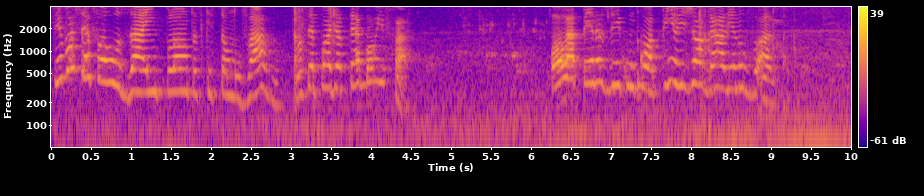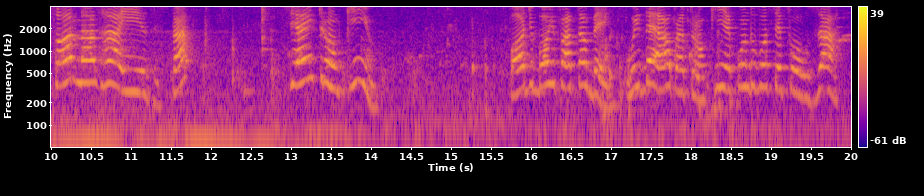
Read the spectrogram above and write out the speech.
Se você for usar em plantas que estão no vaso, você pode até borrifar. Ou apenas vir com um copinho e jogar ali no vaso. Só nas raízes, tá? Se é em tronquinho, pode borrifar também. O ideal para tronquinho é quando você for usar,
